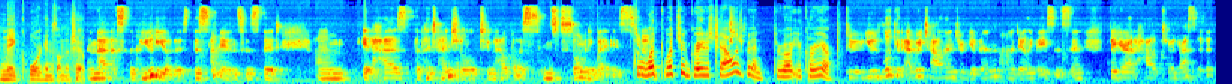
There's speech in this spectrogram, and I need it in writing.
make organs on the chip. And that's the beauty of this, this science is that um, it has the potential to help us in so many ways. So, what, what's your greatest challenge been throughout your career? to you look at every challenge you're given on a daily basis and figure out how to address it.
